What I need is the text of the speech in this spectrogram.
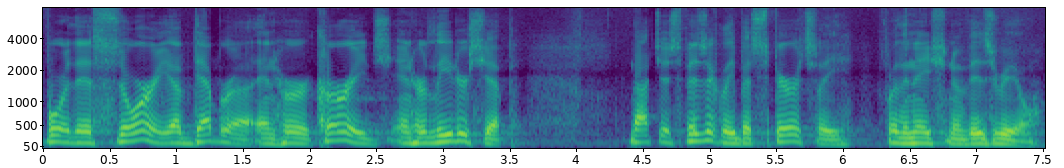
for this story of Deborah and her courage and her leadership, not just physically, but spiritually for the nation of Israel.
